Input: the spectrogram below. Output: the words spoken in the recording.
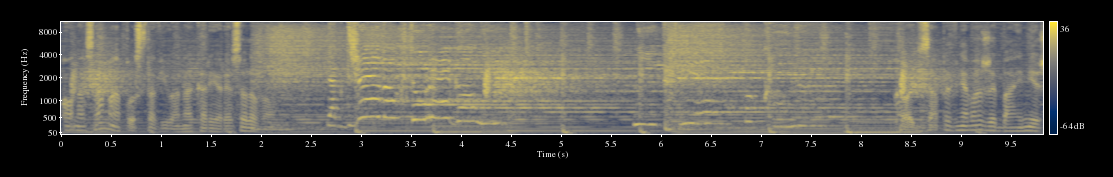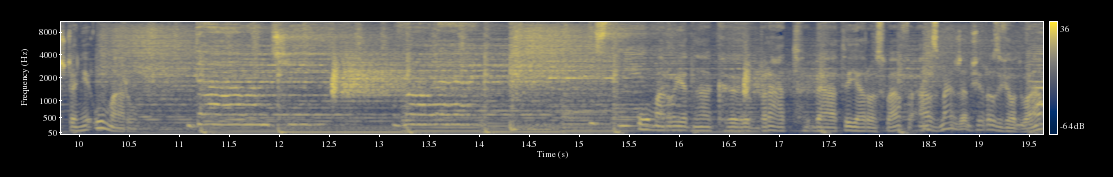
ona sama postawiła na karierę solową. Jak drzewo, którego nikt, nikt nie zapewniała, że Baim jeszcze nie umarł. Dałam ci wolę istnienia Umarł jednak e, brat Beaty Jarosław, a z mężem się rozwiodła.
